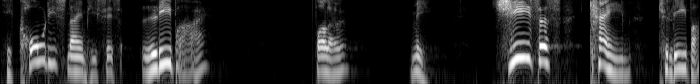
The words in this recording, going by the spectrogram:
he called his name. He says, Levi, follow me. Jesus came to Levi.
